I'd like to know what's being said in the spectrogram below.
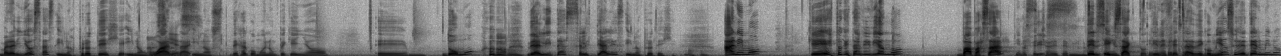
maravillosas y nos protege y nos Así guarda es. y nos deja como en un pequeño eh, domo de alitas celestiales y nos protege. Ánimo, que esto que estás viviendo va a pasar. Tiene fecha de término. Ter- Sí, exacto, tiene tiene, fecha, de, comienzo y de término.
